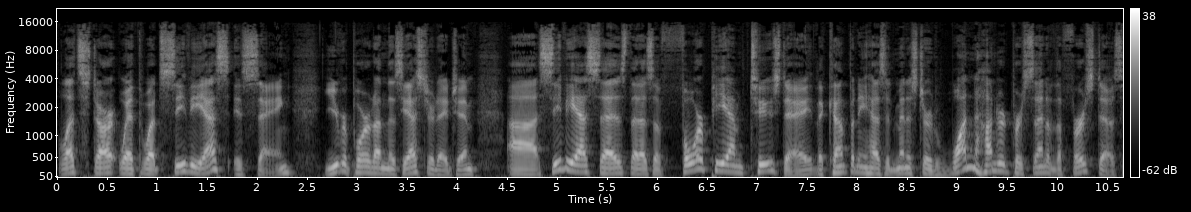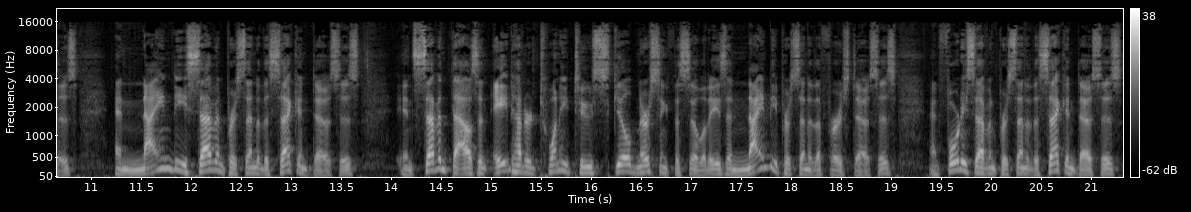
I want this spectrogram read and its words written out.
Let's start with what CVS is saying. You reported on this yesterday, Jim. Uh, CVS says that as of 4 p.m. Tuesday, the company has administered 100% of the first doses and 97% of the second doses in 7,822 skilled nursing facilities and 90% of the first doses and 47% of the second doses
